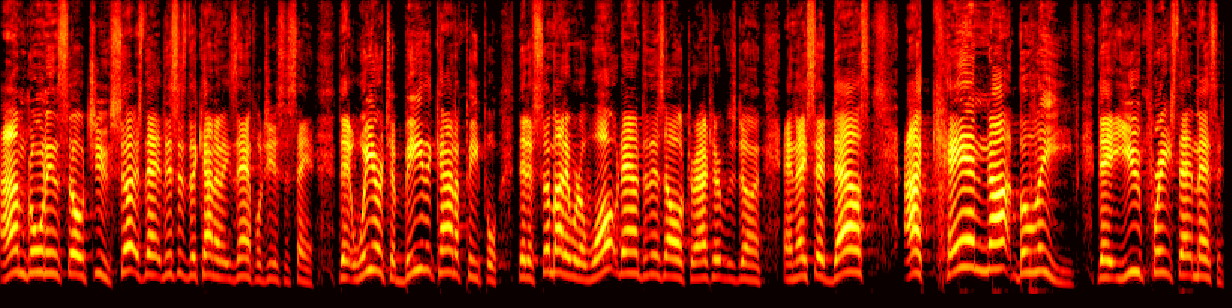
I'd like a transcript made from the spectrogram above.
I'm going to insult you. Such that this is the kind of example Jesus is saying that we are to be the kind of people that if somebody were to walk down to this altar after it was done and they said, Dallas, I cannot believe that you preached that message.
